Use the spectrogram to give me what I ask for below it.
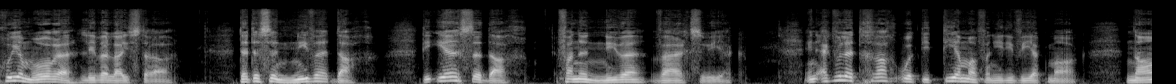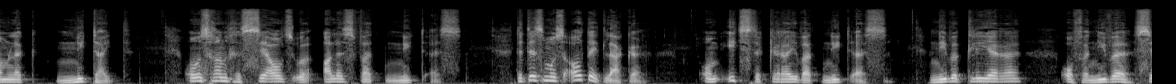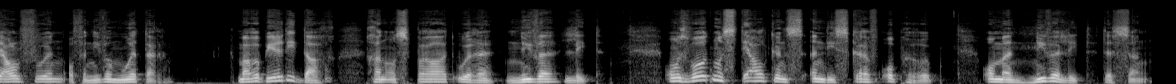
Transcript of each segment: Goeiemôre, liewe luisteraar. Dit is 'n nuwe dag. Die eerste dag van 'n nuwe werksweek. En ek wil dit graag ook die tema van hierdie week maak, naamlik nuutheid. Ons gaan gesels oor alles wat nuut is. Dit is mos altyd lekker om iets te kry wat nuut is. Nuwe klere of 'n nuwe selfoon of 'n nuwe motor. Maar op hierdie dag gaan ons praat oor 'n nuwe lied. Ons word mos telkens in die skrif opgeroep om 'n nuwe lied te sing.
